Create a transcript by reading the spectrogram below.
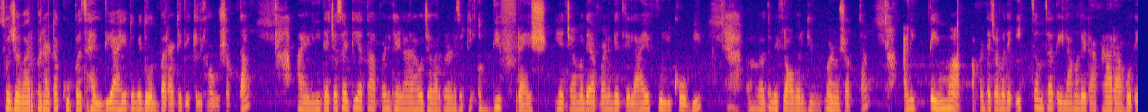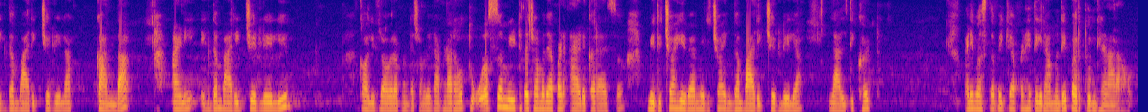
सो जवार पराठा खूपच हेल्दी आहे. तुम्ही दोन पराठे देखील खाऊ शकता. आणि त्याच्यासाठी आता आपण घेणार आहोत जवार पराठ्यासाठी अगदी फ्रेश ह्याच्यामध्ये आपण घेतलेला आहे फुलकोबी. तुम्ही फ्लॉवर घेऊ म्हणू शकता. आणि तेव्हा आपण त्याच्यामध्ये एक चमचा तेलामध्ये टाकणार आहोत. एकदम बारीक चिरलेला कांदा. आणि एकदम बारीक चिरलेली कॉलीफ्लॉवर आपण त्याच्यामध्ये टाकणार आहोत. थोडंसं मीठ त्याच्यामध्ये आपण ॲड करायचं. मिरच्या हिरव्या मिरच्या एकदम बारीक चिरलेल्या लाल तिखट आणि मस्तपैकी आपण हे तेलामध्ये परतून घेणार आहोत.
